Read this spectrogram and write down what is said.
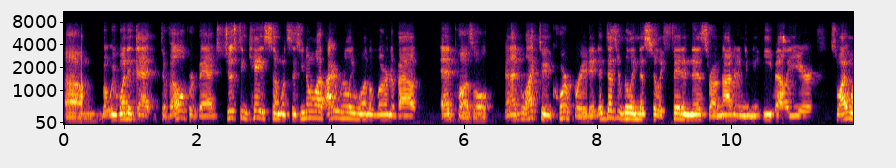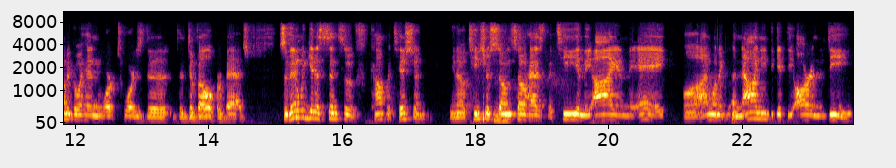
Um, but we wanted that developer badge just in case someone says, you know what, I really want to learn about Edpuzzle, and I'd like to incorporate it. It doesn't really necessarily fit in this, or I'm not in an eval year, so I want to go ahead and work towards the the developer badge. So then we get a sense of competition. You know, teacher so and so has the T and the I and the A. Well, I want to now I need to get the R and the D,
